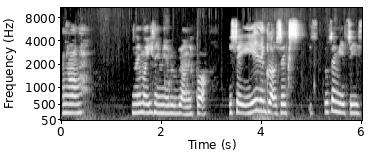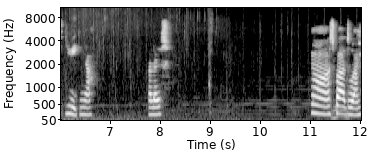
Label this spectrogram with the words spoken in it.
No. No i moich najmniej ulubionych, bo jeszcze jeden klocek z, plusem jeszcze jest dźwignia. Ależ. No, spadłem.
